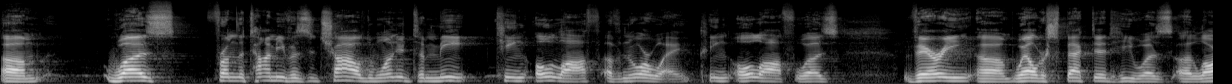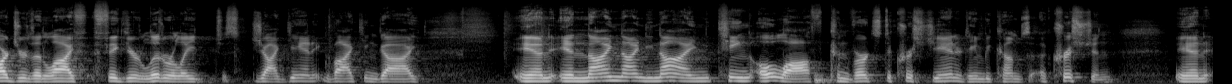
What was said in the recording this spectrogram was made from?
um, was from the time he was a child wanted to meet King Olaf of Norway. King Olaf was very uh, well respected. He was a larger than life figure, literally just gigantic Viking guy. And in 999, King Olaf converts to Christianity and becomes a Christian. And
